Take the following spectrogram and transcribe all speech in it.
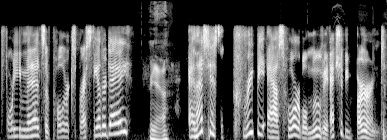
forty minutes of Polar Express the other day, Yeah. and that's just a creepy ass horrible movie. That should be burned.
